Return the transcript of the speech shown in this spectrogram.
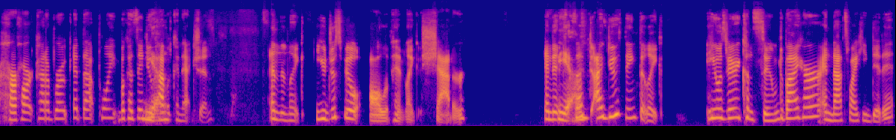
her heart kind of broke at that point because they do Yeah. have a connection. And then like you just feel all of him like shatter. And it, Yeah. I, I do think that like he was very consumed by her and that's why he did it.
